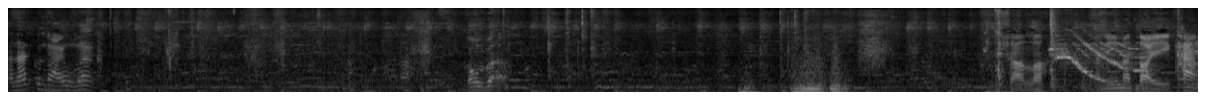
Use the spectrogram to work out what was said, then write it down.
อันนัดคุณถ่ายผมบ้างกองบะ อินชาอัลลออันนี้มาต่อยข้าง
